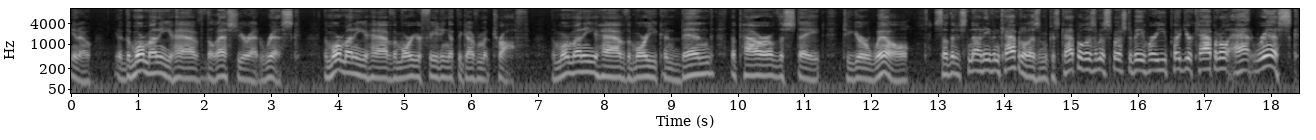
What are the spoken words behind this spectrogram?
You know, the more money you have, the less you're at risk. The more money you have, the more you're feeding at the government trough. The more money you have, the more you can bend the power of the state to your will so that it's not even capitalism, because capitalism is supposed to be where you put your capital at risk.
